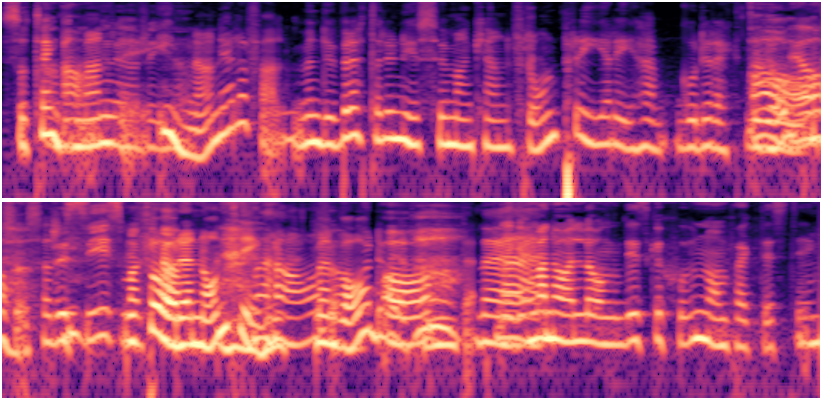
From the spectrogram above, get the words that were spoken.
så tänker Ja, man det innan i alla fall. Men du berättade ju nyss hur man kan från pre-rehab gå direkt till Ja, jobb också. Så Precis, det man före kan... någonting. Ja. Men vad, det vet Ja. man inte. Det Nej. kan man ha en lång diskussion om faktiskt. Det är Mm.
